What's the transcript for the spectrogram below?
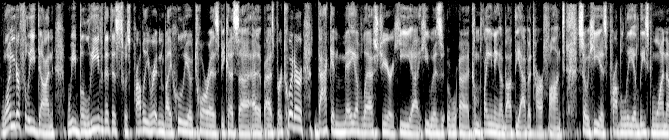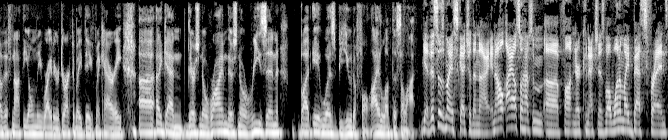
wonderfully done. We believe that this was probably written by Julio Torres because, uh, as per Twitter, back in May of last year, he uh, he was uh, complaining about the Avatar font. So he is probably at least one of, if not the only writer, directed by Dave McCary. Uh, again, there's no rhyme, there's no reason, but it was beautiful. I love this a lot. Yeah, this was my sketch of the night, and I'll, i also have some uh, font nerd connection as well. One of my best friends,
